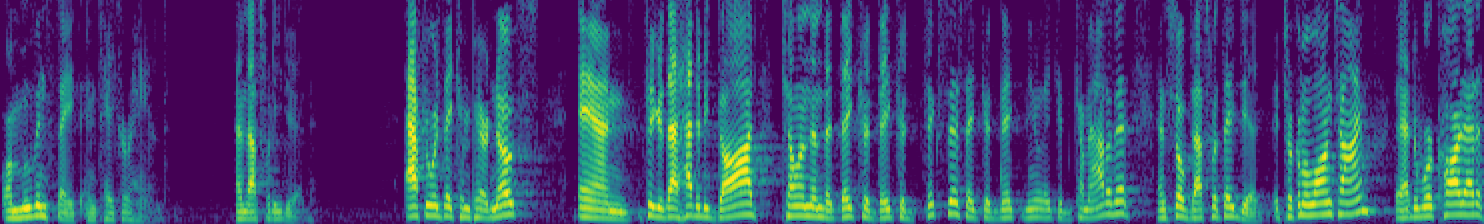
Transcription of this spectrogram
or move in faith and take her hand. And that's what he did. Afterwards, they compared notes and figured that had to be God telling them that they could, they could fix this, they could make, you know, they could come out of it. And so that's what they did. It took them a long time. They had to work hard at it,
